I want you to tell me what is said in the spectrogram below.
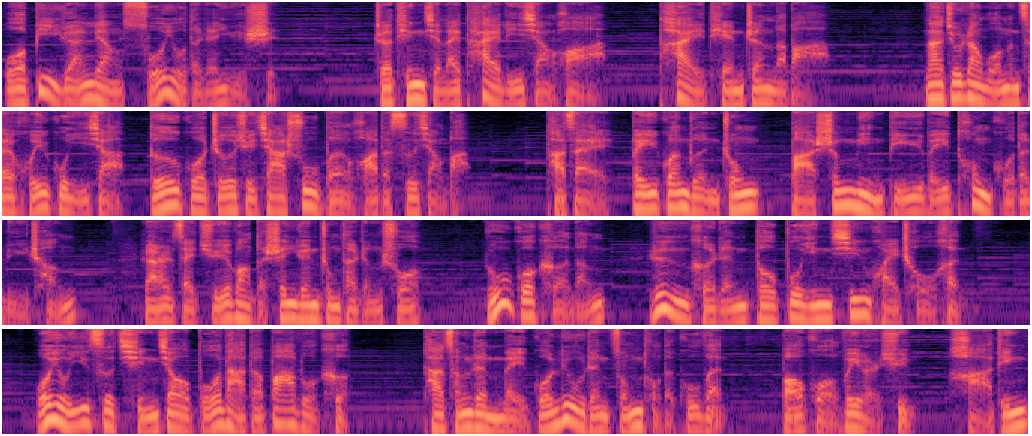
我必原谅所有的人与事。”这听起来太理想化，太天真了吧？那就让我们再回顾一下德国哲学家叔本华的思想吧。他在《悲观论》中把生命比喻为痛苦的旅程，然而在绝望的深渊中，他仍说：“如果可能，任何人都不应心怀仇恨。”我有一次请教伯纳德·巴洛克，他曾任美国六任总统的顾问，包括威尔逊、哈丁、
